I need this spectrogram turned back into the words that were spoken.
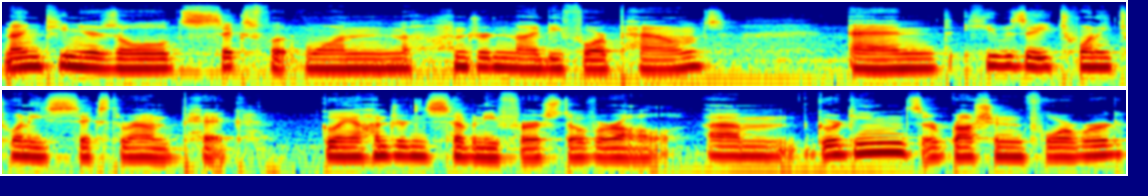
19 years old, six foot one, 194 pounds, and he was a 2020 sixth round pick, going 171st overall. Um, a Russian forward,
